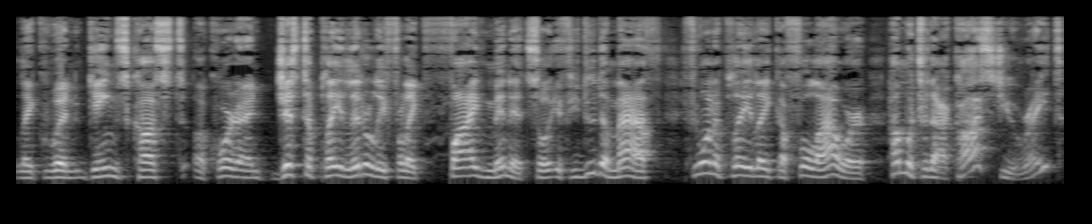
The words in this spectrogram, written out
like when games cost a quarter and just to play literally for like five minutes. So if you do the math, if you want to play like a full hour, how much would that cost you, right?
